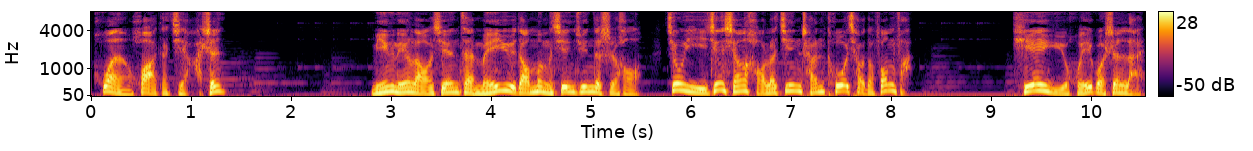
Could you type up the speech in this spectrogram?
幻化的假身。明灵老仙在没遇到孟仙君的时候，就已经想好了金蝉脱壳的方法。”天宇回过身来，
